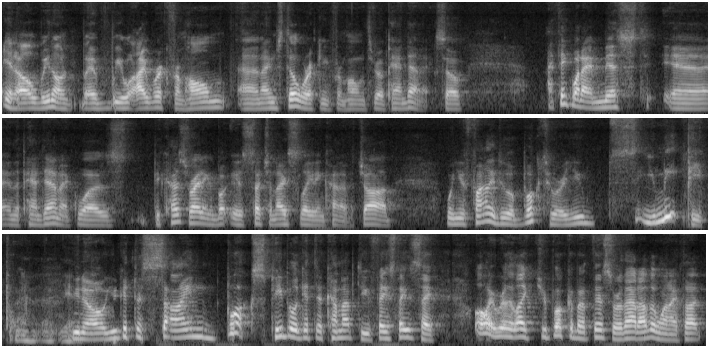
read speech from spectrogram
you know, we don't. We, I work from home, and I'm still working from home through a pandemic. So, I think what I missed in, in the pandemic was because writing a book is such an isolating kind of job. When you finally do a book tour, you you meet people. yeah. You know, you get to sign books. People get to come up to you face to face and say, "Oh, I really liked your book about this or that other one. I thought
